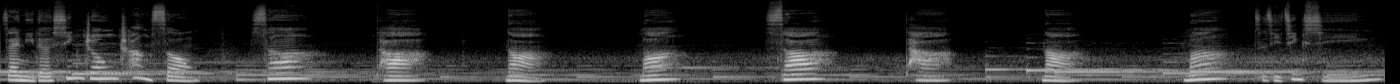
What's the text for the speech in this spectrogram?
在你的心中唱诵撒他那妈撒他那。吗，自己进行。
